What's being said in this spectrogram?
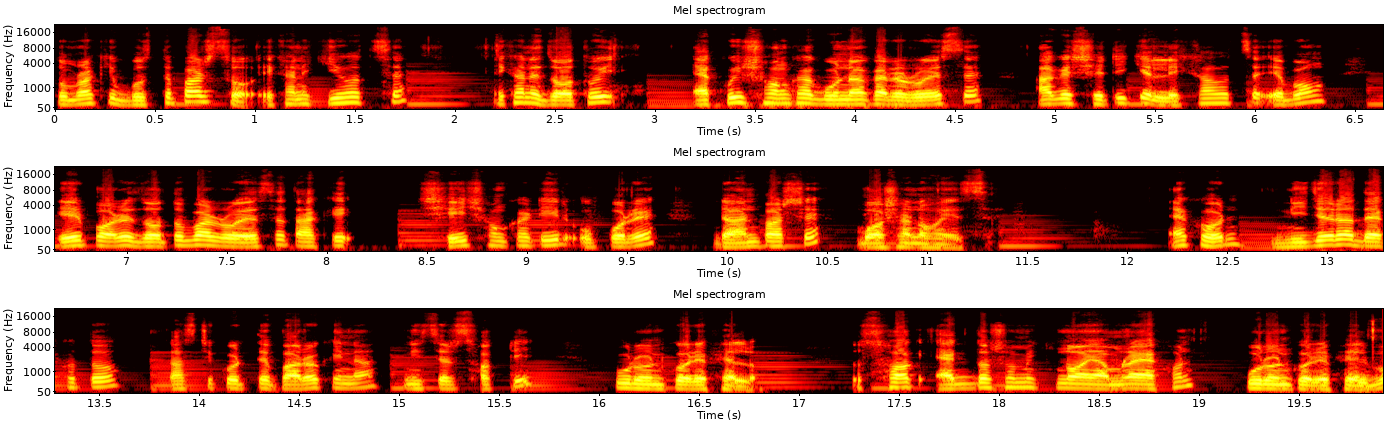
তোমরা কি বুঝতে পারছ? এখানে কি হচ্ছে? এখানে যতই একই সংখ্যা গুণাকারে রয়েছে আগে সেটিকে লেখা হচ্ছে এবং এরপরে যতবার রয়েছে তাকে সেই সংখ্যাটির উপরে ডান পাশে বসানো হয়েছে। এখন নিজেরা দেখো তো কাজটি করতে পারো কিনা নিচের ছকটি পূরণ করে ফেলো। তো ছক এক দশমিক নয় আমরা এখন পূরণ করে ফেলব।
